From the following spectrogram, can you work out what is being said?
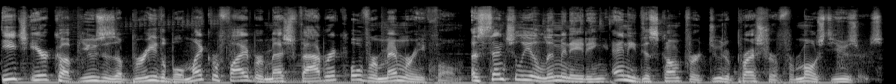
Each ear cup uses a breathable microfiber mesh fabric over memory foam, essentially eliminating any discomfort due to pressure for most users.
